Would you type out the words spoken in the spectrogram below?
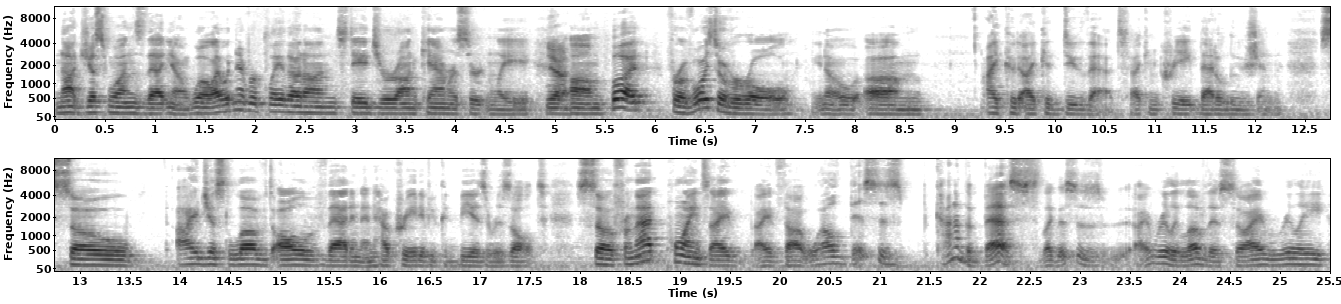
not just ones that you know. Well, I would never play that on stage or on camera, certainly. Yeah. Um, but for a voiceover role, you know. Um, I could I could do that. I can create that illusion. So I just loved all of that and, and how creative you could be as a result. So from that point, I I thought, well, this is kind of the best. Like this is I really love this. So I really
